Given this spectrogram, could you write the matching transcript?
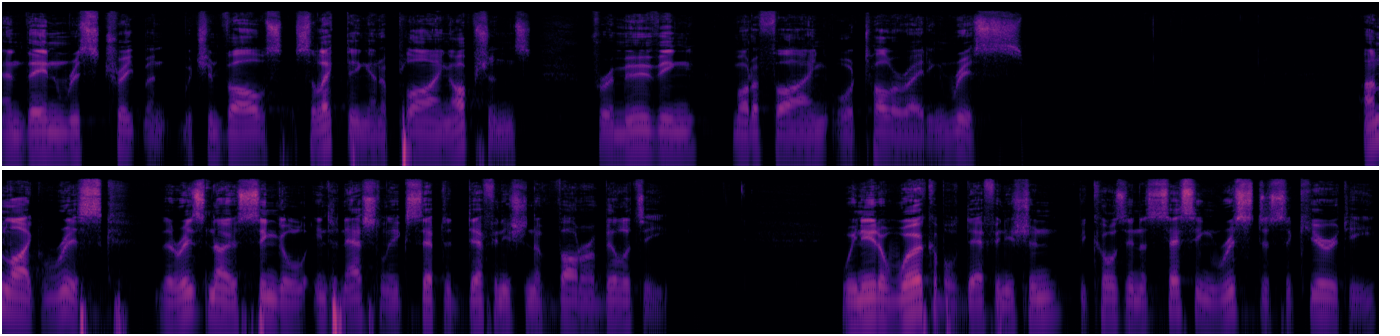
And then risk treatment, which involves selecting and applying options for removing, modifying, or tolerating risks. Unlike risk, there is no single internationally accepted definition of vulnerability. We need a workable definition because, in assessing risk to security,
